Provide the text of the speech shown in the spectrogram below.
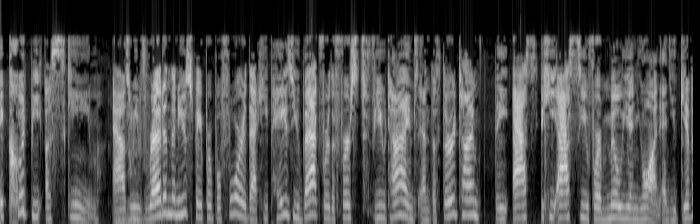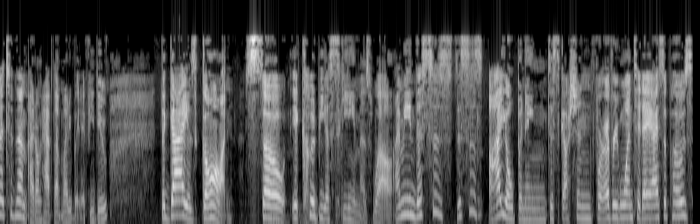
it could be a scheme. As mm-hmm. we've read in the newspaper before that he pays you back for the first few times and the third time they ask he asks you for a million yuan and you give it to them. I don't have that money, but if you do, the guy is gone. So it could be a scheme as well. I mean, this is this is eye-opening discussion for everyone today, I suppose.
